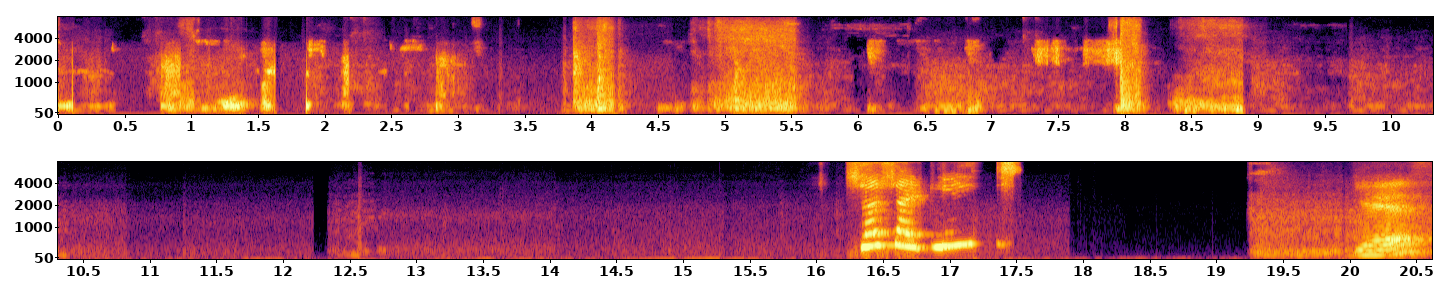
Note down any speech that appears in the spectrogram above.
you. Side please. yes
